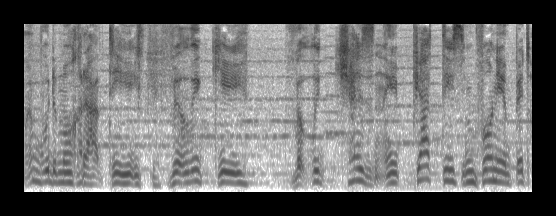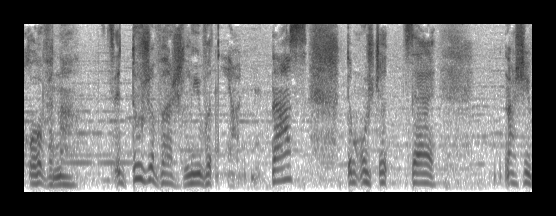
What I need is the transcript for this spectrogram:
Ми будемо грати великий, величезний п'ятий симфонія Бетховена. Це дуже важливо для нас, тому що це наші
